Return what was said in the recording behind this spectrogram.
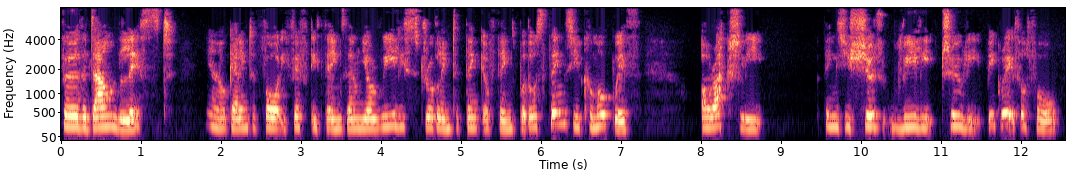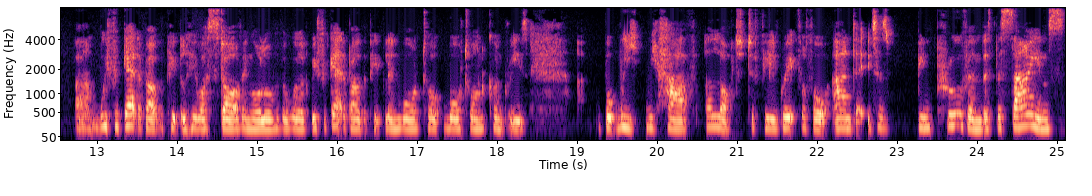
further down the list, you know, getting to 40, 50 things, then you're really struggling to think of things. But those things you come up with are actually things you should really, truly be grateful for. Um, we forget about the people who are starving all over the world. We forget about the people in war war-torn countries. But we, we have a lot to feel grateful for. And it has been proven that the science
